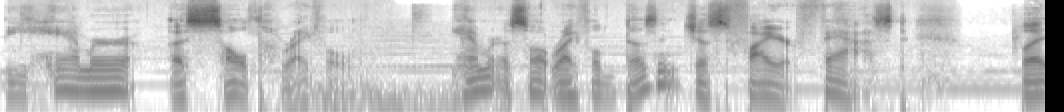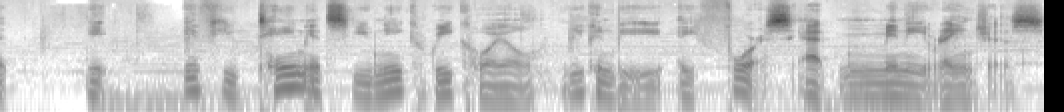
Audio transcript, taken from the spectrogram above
The Hammer Assault Rifle. The Hammer Assault Rifle doesn't just fire fast, but it, if you tame its unique recoil, you can be a force at many ranges.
